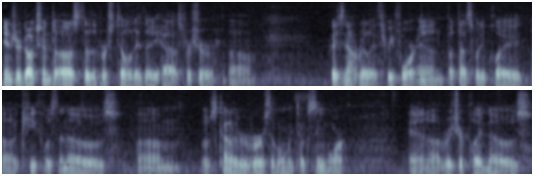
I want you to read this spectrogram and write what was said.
introduction to us to the versatility that he has for sure. Because he's not really a three-four end, but that's what he played. Uh, Keith was the nose. Um, it was kind of the reverse of when we took Seymour, and uh, Richard played nose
